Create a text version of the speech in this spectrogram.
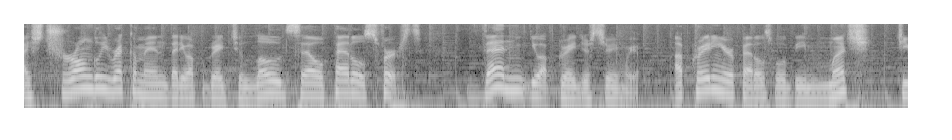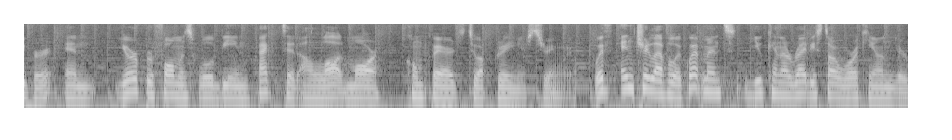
I strongly recommend that you upgrade to load cell pedals first. Then you upgrade your steering wheel. Upgrading your pedals will be much cheaper and your performance will be impacted a lot more compared to upgrading your steering wheel. With entry-level equipment, you can already start working on your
